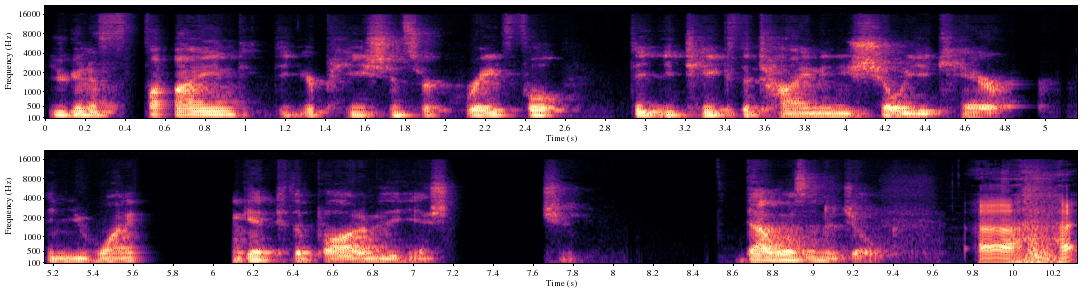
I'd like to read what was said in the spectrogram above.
you're going to find that your patients are grateful that you take the time and you show you care and you want to get to the bottom of the issue. That wasn't a joke. Uh,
